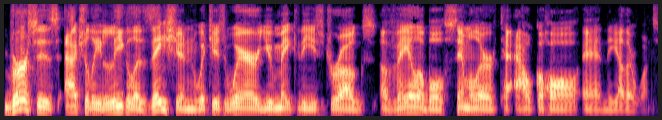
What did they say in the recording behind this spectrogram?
Versus actually legalization, which is where you make these drugs available similar to alcohol and the other ones.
